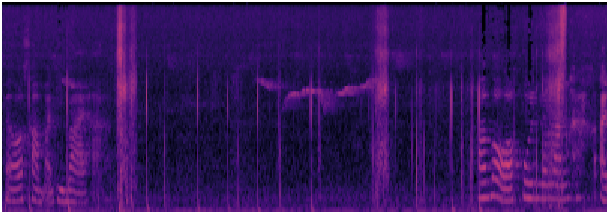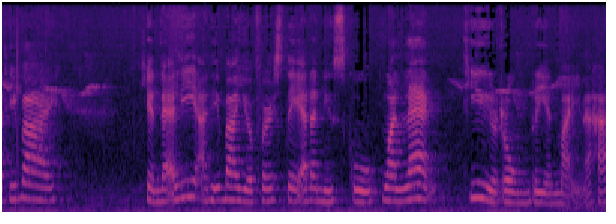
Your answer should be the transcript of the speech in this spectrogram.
แปลว่าคำอธิบายค่ะ เขาบอกว่าคุณกำลังอธิบาย เขียนไดอารี่อธิบาย your first day at a new school วันแรกที่โรงเรียนใหม่นะคะ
